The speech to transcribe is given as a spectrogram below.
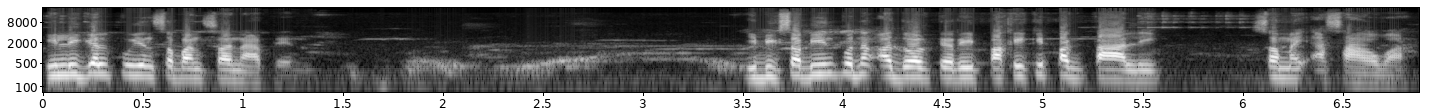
Illegal po yun sa bansa natin. Ibig sabihin po ng adultery, pakikipagtalik sa may asawa.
